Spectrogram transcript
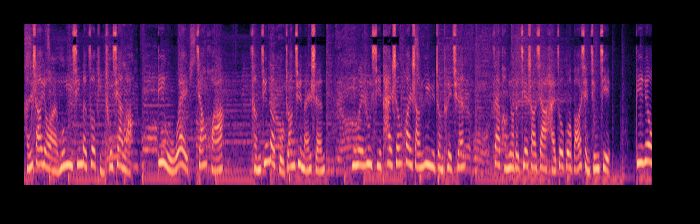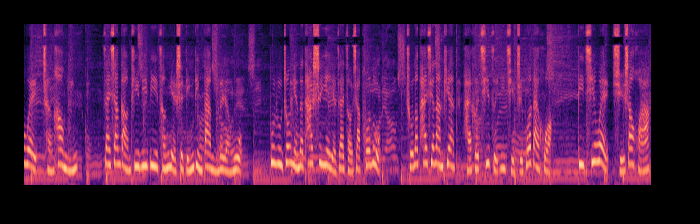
很少有耳目一新的作品出现了。第五位江华，曾经的古装剧男神，因为入戏太深患上抑郁症退圈，在朋友的介绍下还做过保险经纪。第六位陈浩民，在香港 TVB 曾也是鼎鼎大名的人物，步入中年的他事业也在走下坡路，除了拍些烂片，还和妻子一起直播带货。第七位徐少华，《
